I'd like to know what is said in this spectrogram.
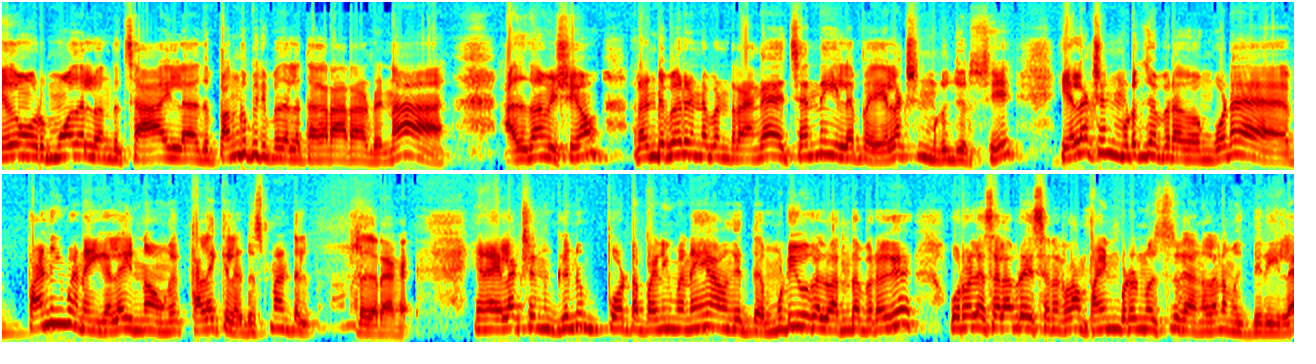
எதுவும் ஒரு மோதல் வந்துச்சா? இல்லை அது பங்கு பிரிப்பதில் தகராறா அப்படின்னா அதுதான் விஷயம். ரெண்டு பேரும் என்ன பண்ணுறாங்க சென்னையில் இப்போ எலெக்ஷன் முடிஞ்சிருச்சு. எலெக்ஷன் முடிஞ்ச பிறகும் கூட பணிமனைகளை இன்னும் அவங்க கலைக்கல டிஸ்மேண்டில் பண்ணாமல் இருக்கிறாங்க. ஏன்னா எலெக்ஷனுக்குன்னு போட்ட பணிமனை அவங்க இந்த முடிவுகள் வந்த பிறகு ஒருவேளை செலப்ரேஷனுக்கெல்லாம் பயன்படும்னு வச்சுருக்காங்களா நமக்கு தெரியல.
